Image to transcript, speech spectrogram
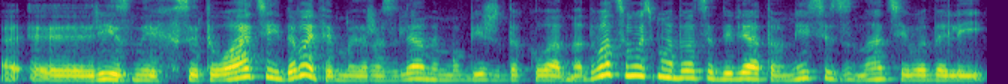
е, е, різних ситуацій. Давайте ми розглянемо більш докладно. 28-29 місяць знаці водолій.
